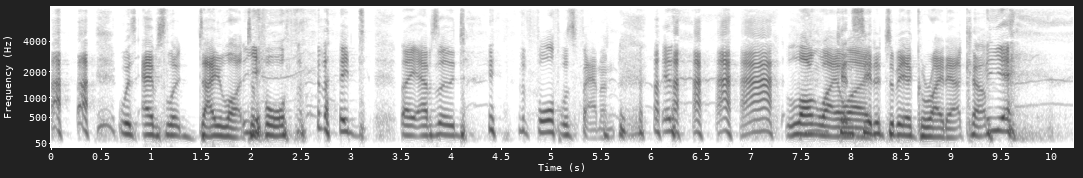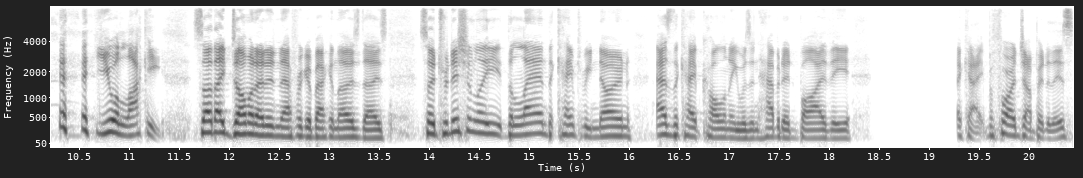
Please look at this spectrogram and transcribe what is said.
was absolute daylight to Yeah. fourth. they they absolutely the fourth was famine. Long way away. Considered to be a great outcome. Yeah. you were lucky. So they dominated in Africa back in those days. So traditionally, the land that came to be known as the Cape Colony was inhabited by the. Okay, before I jump into this,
